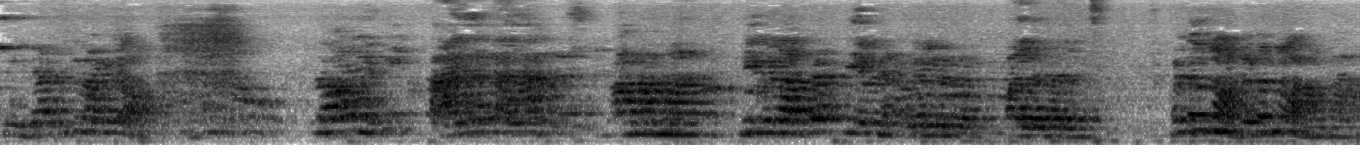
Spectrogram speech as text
อยู่ได้ที่ไรหรอร้องอยู่ที่สายแล้วตายแล้วเอามามามีเวลาแป๊บเดียวเนี่ยเร็วๆมาเลยมาเลยไม่ต้องหนอนไม่ต้องหนอนนะคะ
